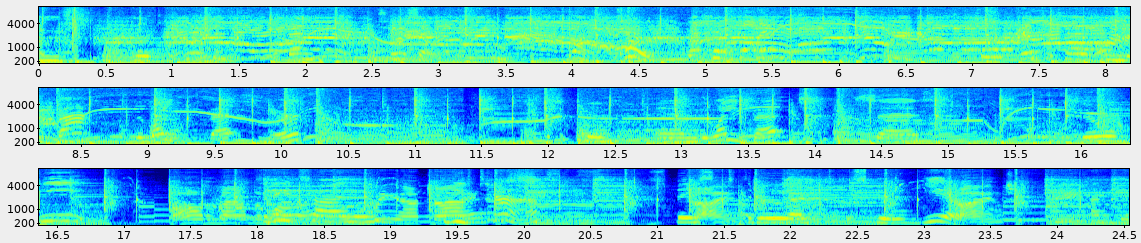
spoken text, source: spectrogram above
turn on notifications within two seconds. One, two. When you've done it. On the back, the white bit here, and the white bit says there will be three world, trial, we are three tasks spaced throughout the school year, and the,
